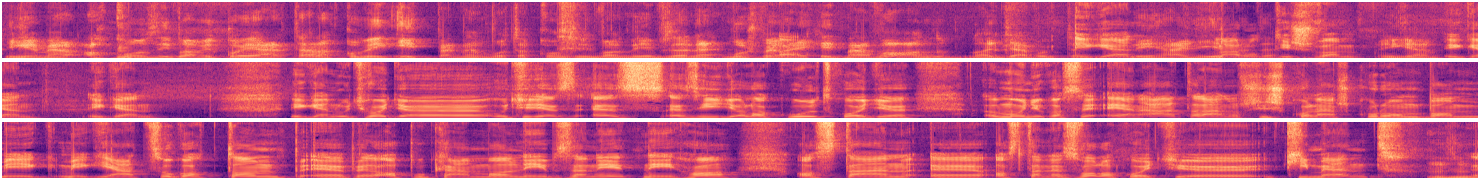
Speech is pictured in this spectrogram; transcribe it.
Igen, mert a konziban, amikor jártál, akkor még éppen nem volt a konziban népzene. Most már egyébként már van, nagyjából igen, néhány éve. már ott de... is van. Igen. Igen, igen. Igen, úgyhogy, úgyhogy ez, ez, ez így alakult, hogy mondjuk azt, hogy ilyen általános iskolás koromban még, még játszogattam, például apukámmal népzenét néha, aztán, aztán ez valahogy kiment, uh-huh.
